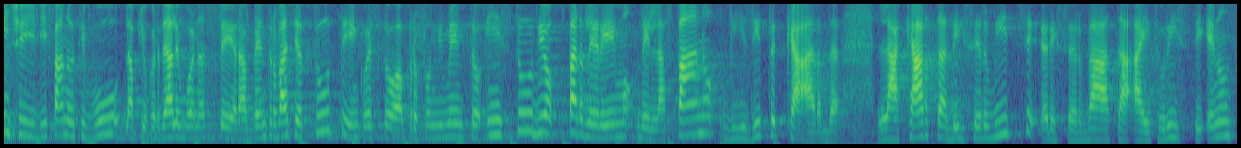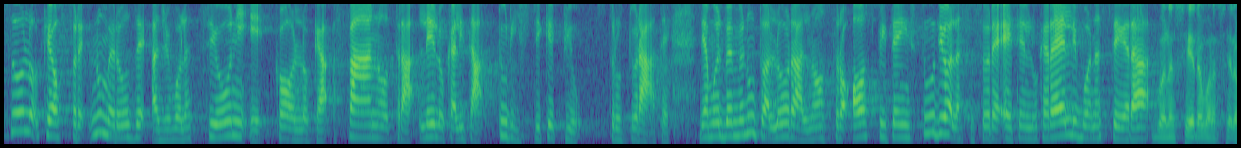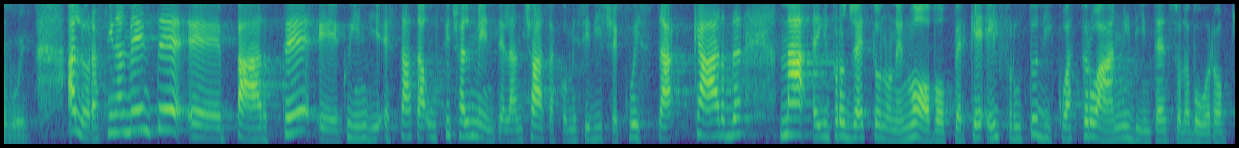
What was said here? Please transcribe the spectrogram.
amici di Fano TV, la più cordiale buonasera. Bentrovati a tutti in questo approfondimento in studio. Parleremo della Fano Visit Card, la carta dei servizi riservata ai turisti e non solo, che offre numerose agevolazioni e colloca Fano tra le località turistiche più strutturate. Diamo il benvenuto allora al nostro ospite in studio, l'assessore Etienne Lucarelli. Buonasera. Buonasera, buonasera a voi. Allora, finalmente eh, parte e quindi è stata ufficialmente lanciata, come si dice, questa card, ma il progetto non è nuovo perché è il frutto di quattro anni di intenso lavoro.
